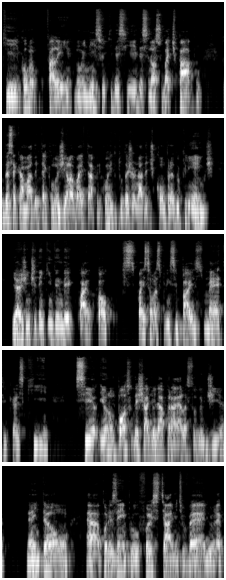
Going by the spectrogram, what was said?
que, como eu falei no início aqui desse, desse nosso bate-papo, toda essa camada de tecnologia ela vai estar percorrendo toda a jornada de compra do cliente. E a gente tem que entender qual, qual, quais são as principais métricas que se eu, eu não posso deixar de olhar para elas todo dia. Né? Então, uh, por exemplo, first time to value, né?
